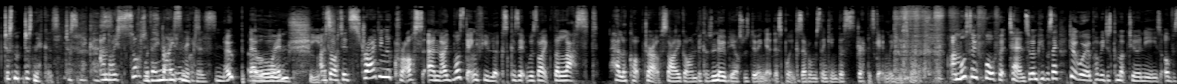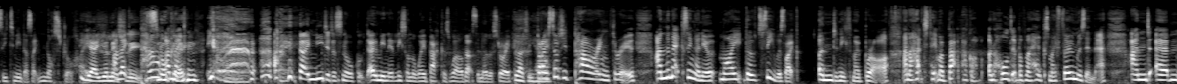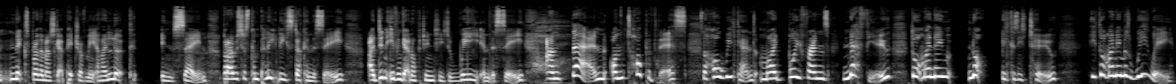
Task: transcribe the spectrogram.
Just, just knickers. Just knickers. And I started. Were they nice striding across- knickers? Nope, they Oh, were grim. shit. I started striding across, and I was getting a few looks because it was like the last helicopter out of Saigon because nobody else was doing it at this point because everyone was thinking this strip is getting way too small. I'm also four foot ten, so when people say "Don't worry, it'll probably just come up to your knees," obviously to me that's like nostril height. Yeah, you're I'm like, literally I'm like- snorkeling. yeah, I, I needed a snorkel. I mean, at least on the way back as well. That's another story. Bloody hell! But I started powering through, and the next thing I knew, my the sea was like underneath my bra and I had to take my backpack off and hold it above my head because my phone was in there and um, Nick's brother managed to get a picture of me and I look insane. But I was just completely stuck in the sea. I didn't even get an opportunity to wee in the sea. And then on top of this the whole weekend my boyfriend's nephew thought my name not because he's two he thought my name was Wee Wee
